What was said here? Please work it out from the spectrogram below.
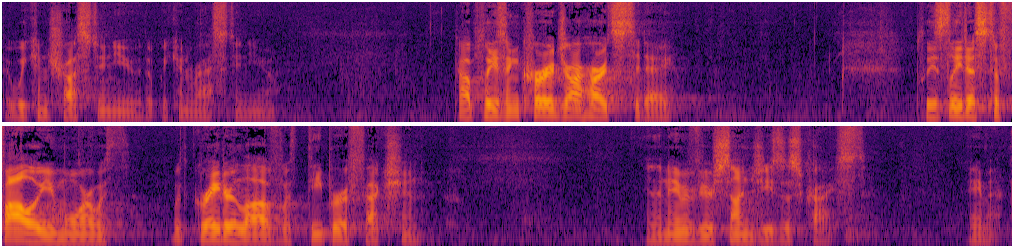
that we can trust in you, that we can rest in you. God, please encourage our hearts today. Please lead us to follow you more with, with greater love, with deeper affection. In the name of your Son, Jesus Christ. Amen.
